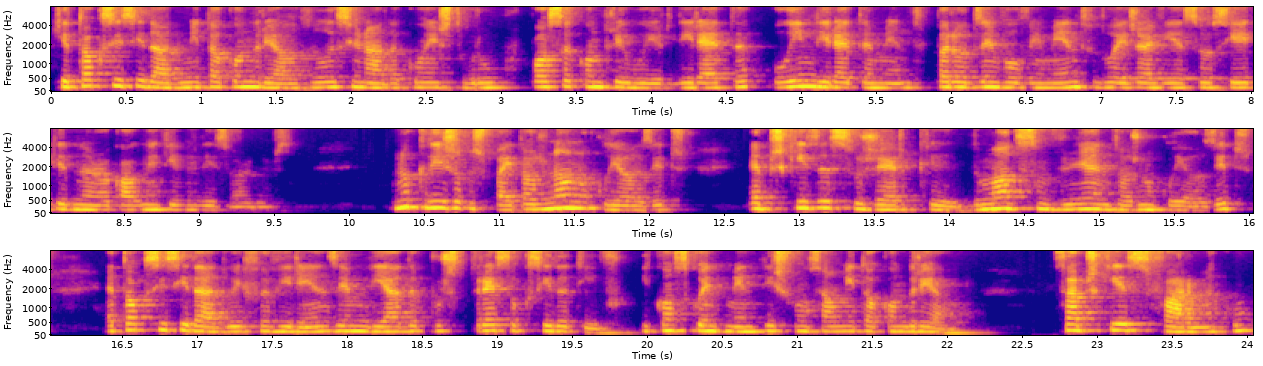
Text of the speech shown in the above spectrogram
que a toxicidade mitocondrial relacionada com este grupo possa contribuir direta ou indiretamente para o desenvolvimento do HIV-associated neurocognitive disorders. No que diz respeito aos não nucleósidos, a pesquisa sugere que, de modo semelhante aos nucleósidos, a toxicidade do efavirenz é mediada por stress oxidativo e, consequentemente, disfunção mitocondrial. Sabes que esse fármaco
